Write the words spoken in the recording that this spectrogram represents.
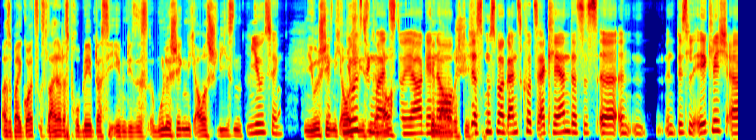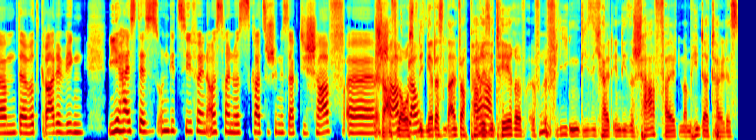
also bei Gotts ist leider das Problem, dass sie eben dieses Mulishing nicht ausschließen. Mulesing. Mulishing nicht ausschließen. Mulesing genau. meinst du, ja, genau. genau richtig. Das muss man ganz kurz erklären, das ist äh, ein, ein bisschen eklig. Ähm, da wird gerade wegen, wie heißt dieses Ungeziefer in Australien? Du hast es gerade so schön gesagt, die Schaf, äh, Schaflausfliegen. Ja, das sind einfach parasitäre ja. Hm. Fliegen, die sich halt in diese Schaffalten am Hinterteil des,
